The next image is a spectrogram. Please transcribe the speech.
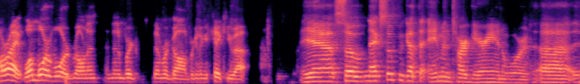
All right, one more award, Ronan, and then we're then we're gone. We're gonna kick you out. Yeah. So next up, we got the Aemond Targaryen Award. Uh,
